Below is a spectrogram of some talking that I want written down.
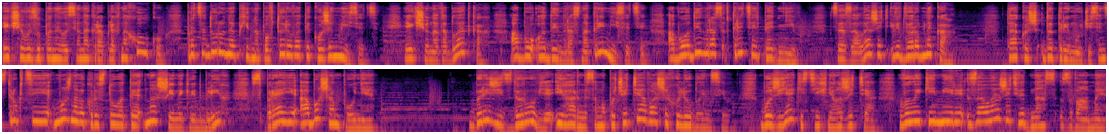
Якщо ви зупинилися на краплях на холку, процедуру необхідно повторювати кожен місяць. Якщо на таблетках або один раз на 3 місяці, або один раз в 35 днів. Це залежить від виробника. Також, дотримуючись інструкції, можна використовувати нашийник від бліг, спреї або шампуні. Бережіть здоров'я і гарне самопочуття ваших улюбленців, бо ж якість їхнього життя в великій мірі залежить від нас з вами.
